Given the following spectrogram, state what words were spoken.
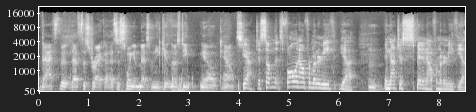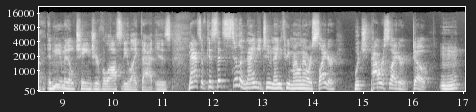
that's the that's the strikeout. That's the swing and miss when you get in those deep, you know, counts. Yeah, just something that's falling out from underneath you, mm. and not just spinning out from underneath you. And being mm. able to change your velocity like that is massive because that's still a 92, 93 mile an hour slider, which power slider, dope. Mm-hmm.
